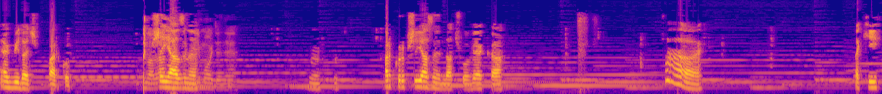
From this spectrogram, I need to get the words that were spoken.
Jak widać, parkour. No, Przyjazny. w modzie, nie? Mhm. Parkour przyjazny dla człowieka. Tak. Taki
